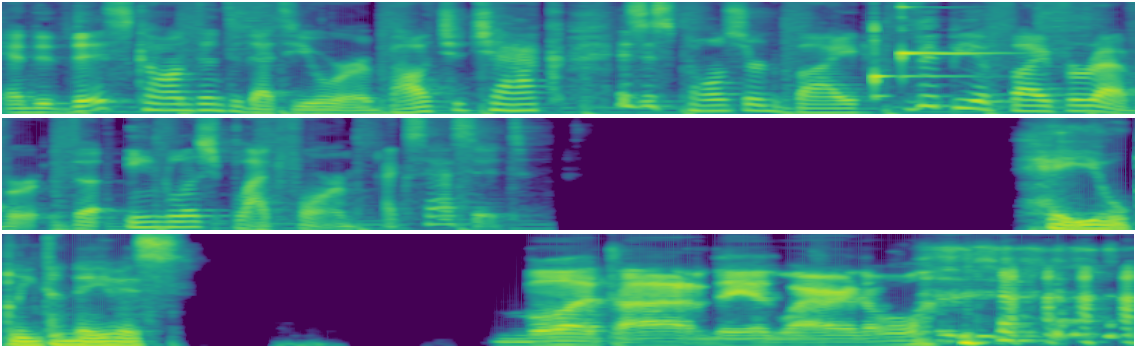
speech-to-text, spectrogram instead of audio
and this content that you are about to check is sponsored by VPFI Forever, the English platform. Access it. Hey, yo, Clinton Davis. Boa tarde, Eduardo.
